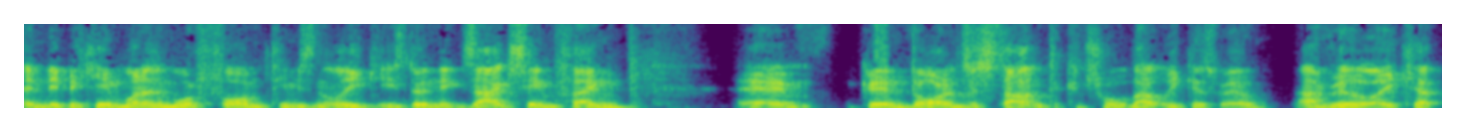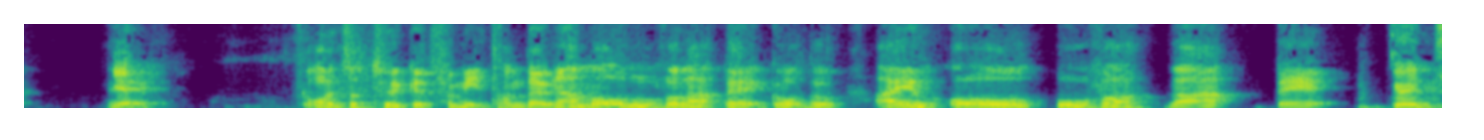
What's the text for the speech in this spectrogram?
and they became one of the more formed teams in the league. He's doing the exact same thing. Um, Graham Dorrans is starting to control that league as well. I really like it. Yeah. Uh, odds are too good for me to turn down. I'm all over that bet, Gordo. I am all over that bet. Good.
